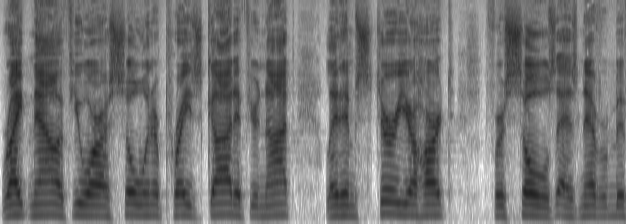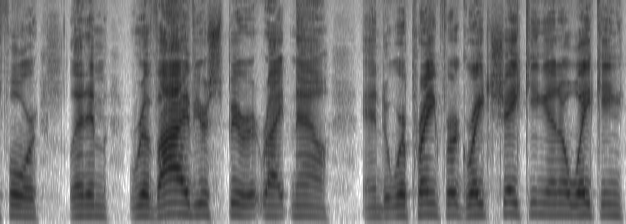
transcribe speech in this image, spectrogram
right now, if you are a soul winner, praise God. If you're not, let Him stir your heart for souls as never before. Let Him revive your spirit right now. And we're praying for a great shaking and awaking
